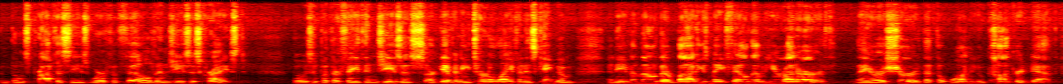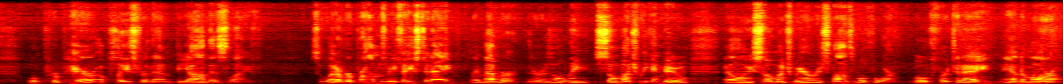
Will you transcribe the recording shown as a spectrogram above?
those prophecies were fulfilled in Jesus Christ. Those who put their faith in Jesus are given eternal life in his kingdom, and even though their bodies may fail them here on earth, they are assured that the one who conquered death will prepare a place for them beyond this life. So, whatever problems we face today, remember there is only so much we can do and only so much we are responsible for both for today and tomorrow.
